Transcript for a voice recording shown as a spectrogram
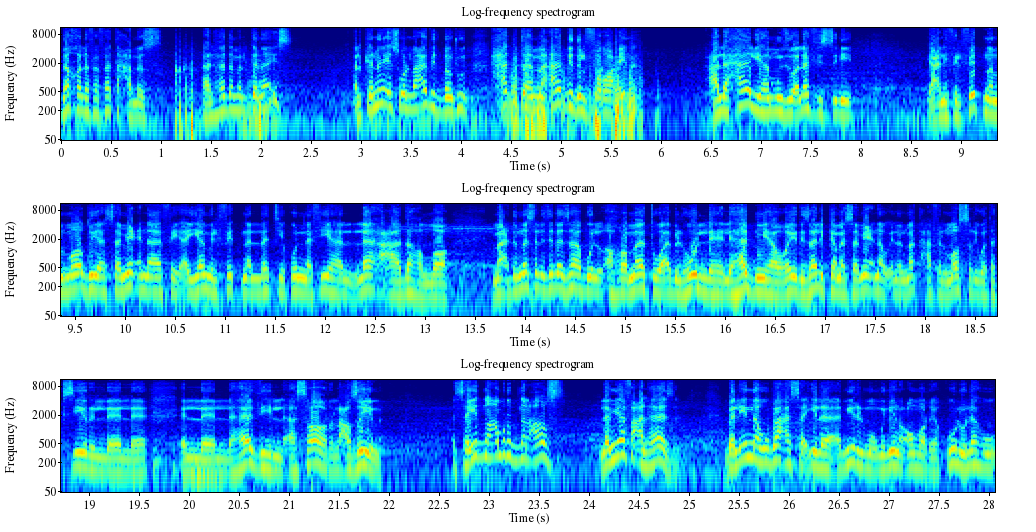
دخل ففتح مصر هل هدم الكنائس؟ الكنائس والمعابد موجودة حتى معابد الفراعنة على حالها منذ آلاف السنين يعني في الفتنة الماضية سمعنا في أيام الفتنة التي كنا فيها لا أعادها الله معد الناس الذين ذهبوا إلى الأهرامات وأبي الهول له- لهدمها وغير ذلك كما سمعنا وإلى المتحف المصري وتكسير ال ال ال ال هذه الآثار العظيمة سيدنا عمرو بن العاص لم يفعل هذا بل إنه بعث إلى أمير المؤمنين عمر يقول له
